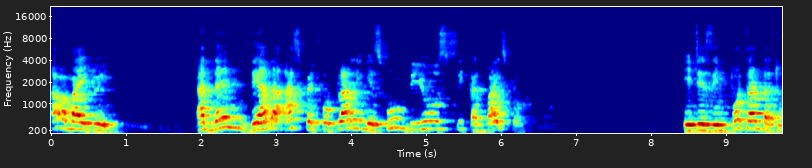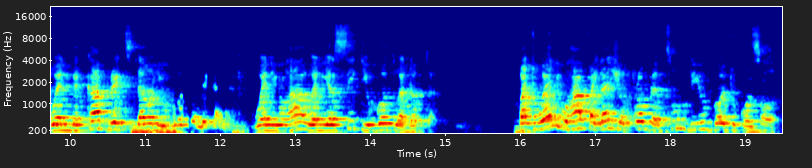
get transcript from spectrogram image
How am I doing? And then the other aspect for planning is whom do you seek advice from? It is important that when the car breaks down, you go to a mechanic. When you have, when you're sick, you go to a doctor. But when you have financial problems, whom do you go to consult?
